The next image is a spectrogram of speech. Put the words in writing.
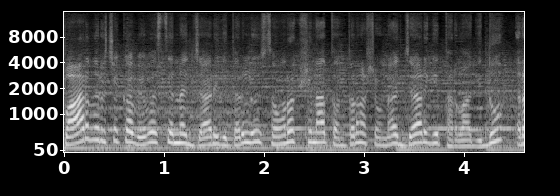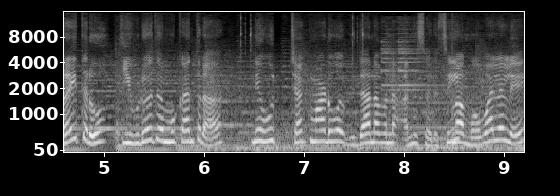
ಪಾರದರ್ಶಕ ವ್ಯವಸ್ಥೆಯನ್ನು ಜಾರಿಗೆ ತರಲು ಸಂರಕ್ಷಣಾ ತಂತ್ರಾಂಶವನ್ನು ಜಾರಿಗೆ ತರಲಾಗಿದ್ದು, ರೈತರು ಈ ವಿಡಿಯೋದ ಮುಖಾಂತರ ನೀವು ಚೆಕ್ ಮಾಡುವ ವಿಧಾನವನ್ನು ಅನುಸರಿಸಿ ನಿಮ್ಮ ಮೊಬೈಲಲ್ಲಿ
